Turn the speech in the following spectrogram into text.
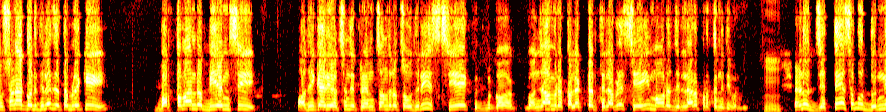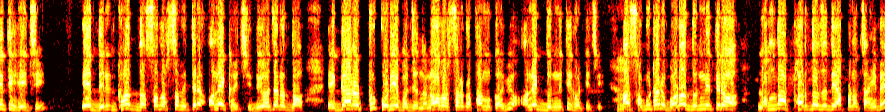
ଘୋଷଣା କରିଥିଲେ ଯେତେବେଳେ କି ବର୍ତ୍ତମାନର ବିଏମ୍ସି ଅଧିକାରୀ ଅଛନ୍ତି ପ୍ରେମଚନ୍ଦ୍ର ଚୌଧୁରୀ ସିଏ ଗଞ୍ଜାମର କଲେକ୍ଟର ଥିଲାବେଳେ ସିଏ ହିଁ ମୋର ଜିଲ୍ଲାର ପ୍ରତିନିଧି ବୋଲି ଏଣୁ ଯେତେ ସବୁ ଦୁର୍ନୀତି ହେଇଛି ଏ ଦୀର୍ଘ ଦଶ ବର୍ଷ ଭିତରେ ଅନେକ ହେଇଛି ଦୁଇ ହଜାର ଏଗାର ଠୁ କୋଡିଏ ପର୍ଯ୍ୟନ୍ତ ନଅ ବର୍ଷର କଥା ମୁଁ କହିବି ଅନେକ ଦୁର୍ନୀତି ଘଟିଛି ଆଉ ସବୁଠାରୁ ବଡ଼ ଦୁର୍ନୀତିର ଲମ୍ବା ଫର୍ଦ୍ଦ ଯଦି ଆପଣ ଚାହିଁବେ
